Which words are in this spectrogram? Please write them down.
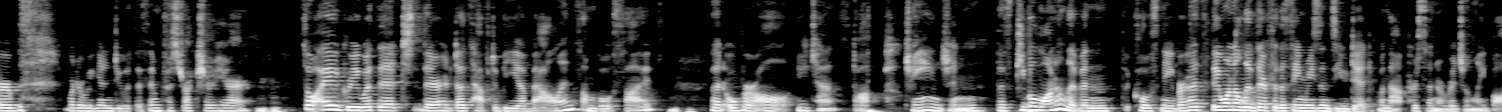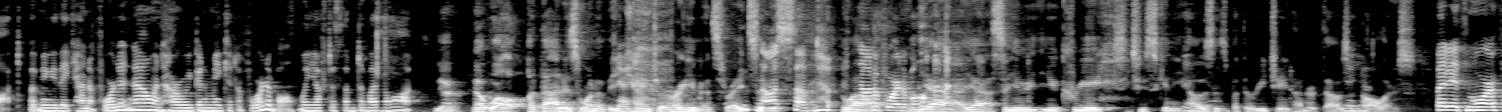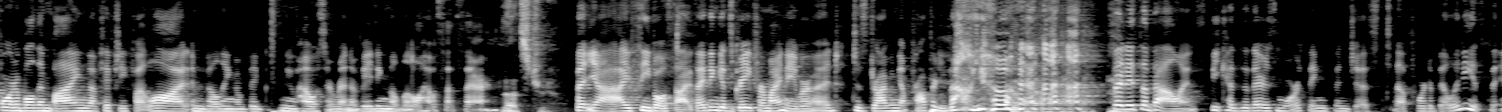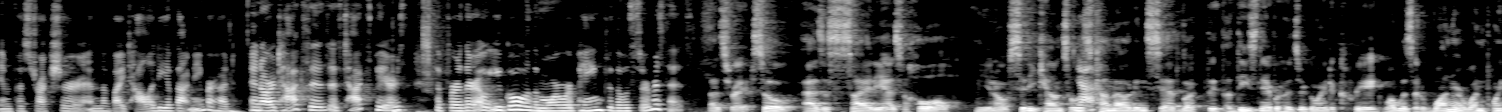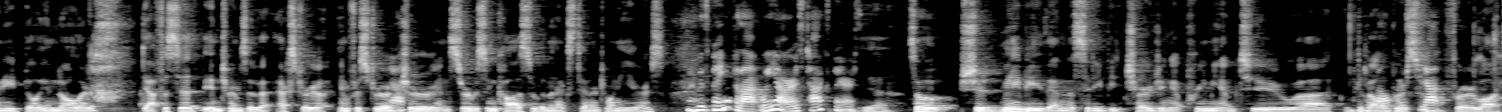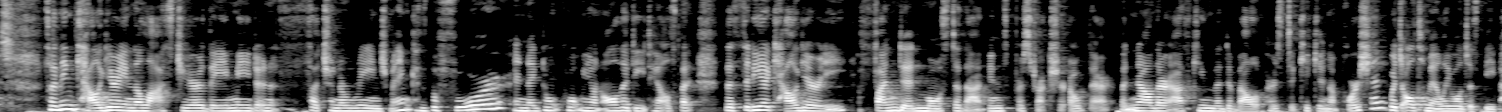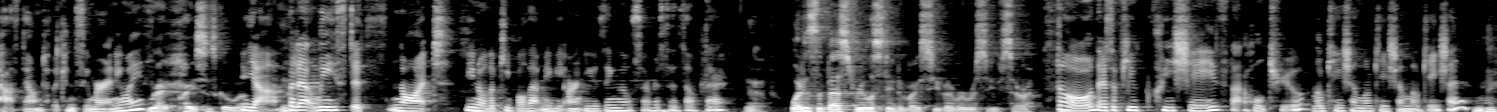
What are we going to do with this infrastructure here? Mm-hmm. So I agree with it. There does have to be a balance on both sides. Mm-hmm. But overall, you can't stop change. And those people want to live in the close neighborhoods. They want to live there for the same reasons you did when that person originally bought. But maybe they can't afford it now. And how are we going to make it affordable? Well, you have to subdivide a lot. Yeah. No, well, but that is one of the Yeah. counter arguments, right? It's So not sub- well, not affordable. yeah, yeah. So you you create two skinny houses, but they're each eight hundred thousand dollars. But it's more affordable than buying the 50 foot lot and building a big new house or renovating the little house that's there. That's true. But yeah, I see both sides. I think it's great for my neighborhood, just driving up property value. but it's a balance because there's more things than just the affordability. It's the infrastructure and the vitality of that neighborhood. And our taxes as taxpayers, the further out you go, the more we're paying for those services. That's right. So as a society as a whole, you know, city council has come out and said, look, th- these neighborhoods are going to create what was it, one or one point eight billion dollar deficit in terms of extra infrastructure yeah. and servicing costs over the next 10 or 20 years. Who's paying for that? We are as taxpayers. Yeah. So should maybe then the city be charging a premium to uh, developers, developers yeah. for lots? So I think Calgary in the last year, they made an, such an arrangement because before, and I don't quote me on all the details, but the city of Calgary funded most of that infrastructure out there. But now they're asking the developers to kick in a portion, which ultimately will just be passed down to the consumer anyways. Right. Prices go up. Yeah. yeah. But at least it's not, you know, the people that maybe aren't using those services out there. Yeah. What is the best real estate advice you've ever received, Sarah? So there's a few cliches that hold true. Location, location, location. Mm-hmm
